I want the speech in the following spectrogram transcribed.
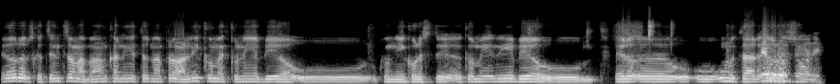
Europska centralna banka nije to napravila nikome tko nije bio u, ko nije, koristi, ko nije bio u, e, u, unutar eurozone.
